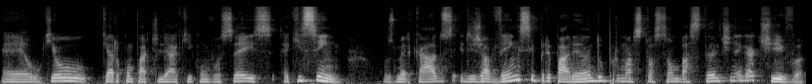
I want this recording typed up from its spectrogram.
é, o que eu quero compartilhar aqui com vocês é que sim, os mercados eles já vêm se preparando para uma situação bastante negativa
